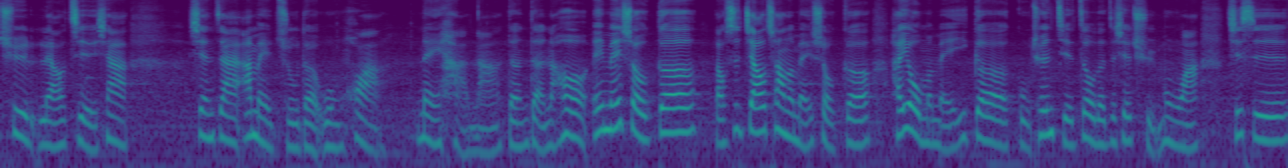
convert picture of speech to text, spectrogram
去了解一下现在阿美族的文化。内涵啊，等等，然后诶，每首歌老师教唱的每首歌，还有我们每一个鼓圈节奏的这些曲目啊，其实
